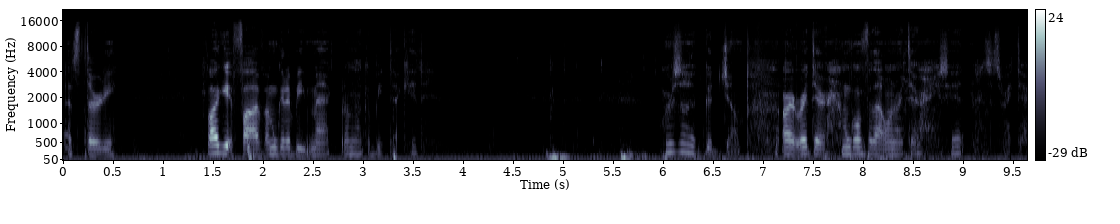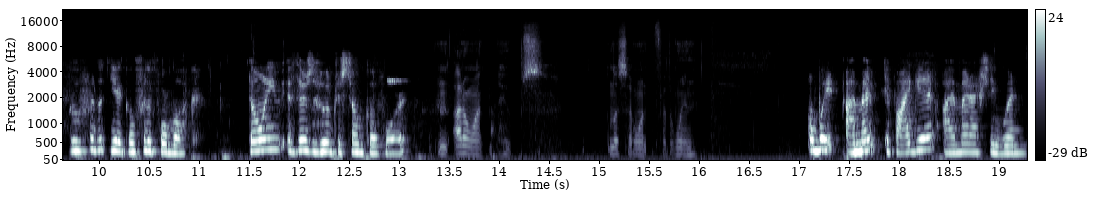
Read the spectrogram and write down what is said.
That's 30. If I get five, I'm gonna beat Mak, but I'm not gonna beat that kid. Where's a good jump? Alright, right there. I'm going for that one right there. You see it? It's right there. Go for the yeah. Go for the four block. Don't even. If there's a hoop, just don't go for it. Mm, I don't want hoops. Unless I want for the win. Oh wait. I might. If I get it, I might actually win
